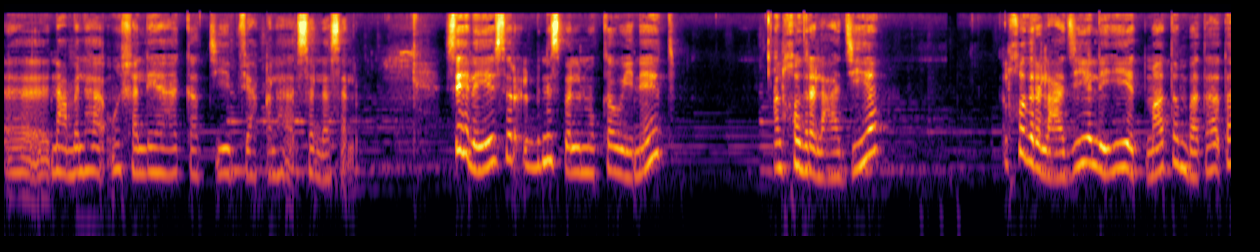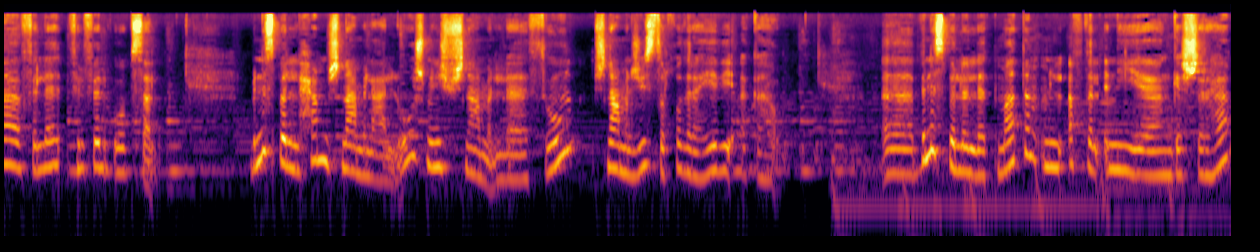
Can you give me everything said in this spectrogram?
آه نعملها ونخليها هكا طيب في عقلها. سلة سلة سهلة ياسر. بالنسبة للمكونات الخضرة العادية. الخضرة العادية اللي هي طماطم بطاطا فلفل وبصل. بالنسبة للحم باش نعمل علوش مانيش باش نعمل ثوم. باش نعمل جيست الخضرة هذه أكهو بالنسبة للطماطم من الأفضل أني نقشرها.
